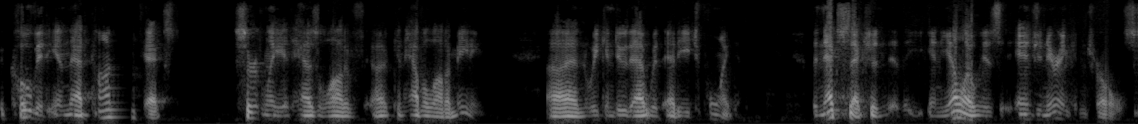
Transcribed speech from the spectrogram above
the COVID in that context, certainly it has a lot of uh, can have a lot of meaning, uh, and we can do that with at each point. The next section in yellow is engineering controls.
